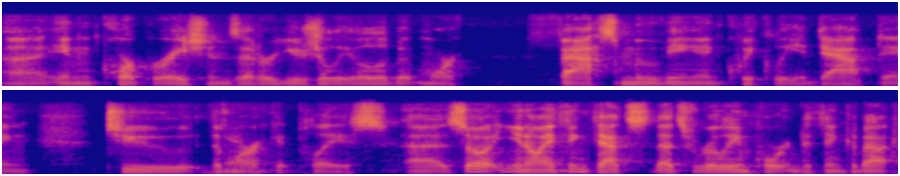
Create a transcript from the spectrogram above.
uh, in corporations that are usually a little bit more fast moving and quickly adapting to the yeah. marketplace. Uh, so you know, I think that's that's really important to think about.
